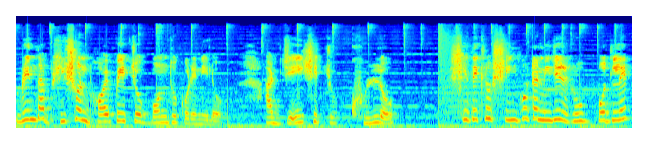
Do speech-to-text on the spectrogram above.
বৃন্দা ভীষণ ভয় পেয়ে চোখ বন্ধ করে নিল। আর যেই সে চোখ খুলল, সে দেখল সিংহটা নিজের রূপ বদলে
